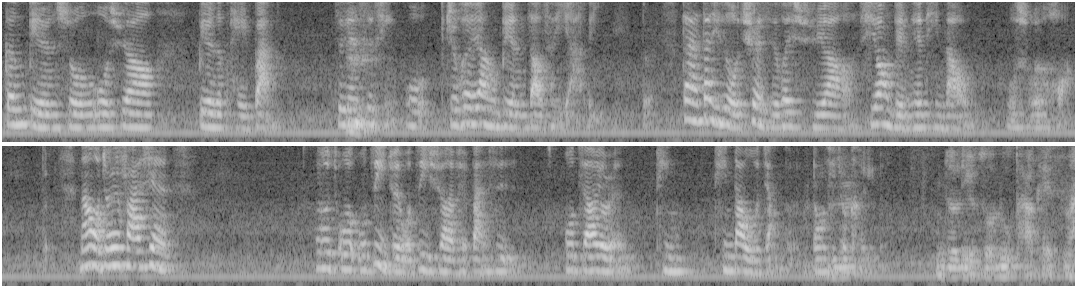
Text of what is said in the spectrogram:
跟别人说我需要别人的陪伴这件事情，我就会让别人造成压力。但但其实我确实会需要，希望别人可以听到我说的话，对。然后我就会发现，我我我自己觉得我自己需要的陪伴是，我只要有人听听到我讲的东西就可以了。你说，例如说录 podcast 吗？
